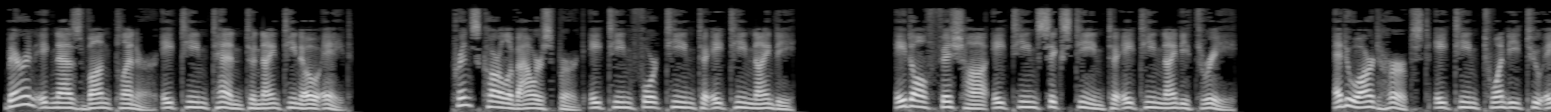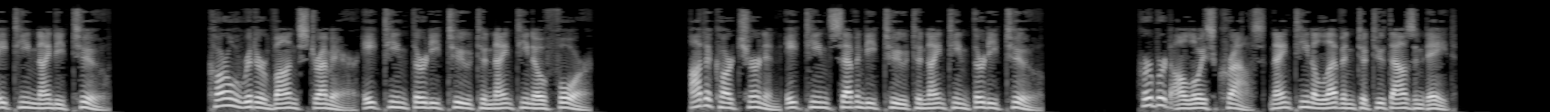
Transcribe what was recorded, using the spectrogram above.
Baron Ignaz von Plener (1810–1908), Prince Karl of Auersperg (1814–1890), Adolf Fischhof (1816–1893), Eduard Herbst (1820–1892), Karl Ritter von Stremayr (1832–1904), Ottokar Czernin (1872–1932), Herbert Alois Kraus (1911–2008),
